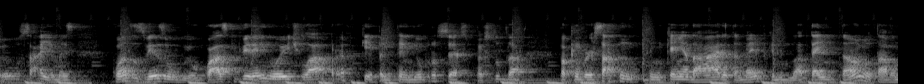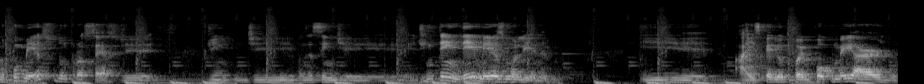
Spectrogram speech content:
eu saía, mas quantas vezes eu, eu quase que virei noite lá para quê? Para entender o processo, para estudar, para conversar com, com quem é da área também, porque até então eu estava no começo de um processo de, de, de, vamos dizer assim, de, de entender mesmo ali, né? E aí esse período foi um pouco meio árduo,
